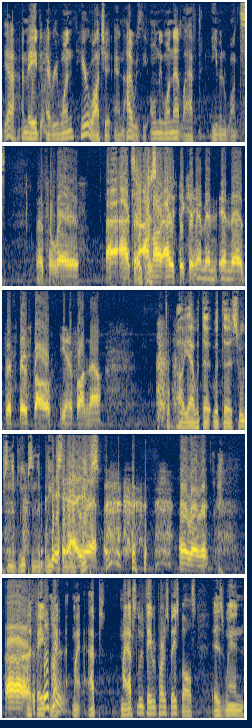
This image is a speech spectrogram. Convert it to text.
yeah. I made everyone here watch it, and I was the only one that laughed even once. That's hilarious. I, I, can, So, Chris- I always picture him in, in the, the Spaceball uniform now. Oh yeah, with the with the swoops and the bloops and the bleeps and yeah, the yeah. I love it. Uh, my favorite, my my abs- my absolute favorite part of Spaceballs is when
